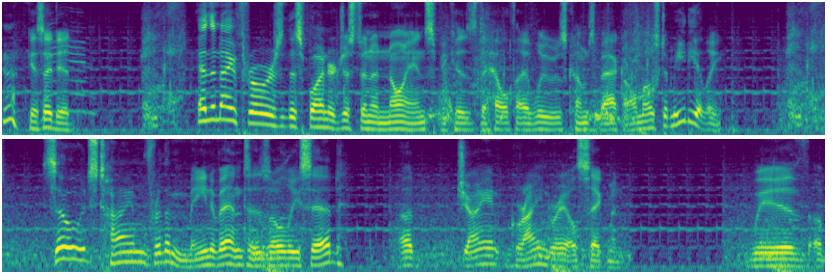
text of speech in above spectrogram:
Yeah, guess I did. And the knife throwers at this point are just an annoyance because the health I lose comes back almost immediately. So it's time for the main event, as Oli said. A giant grind rail segment. With a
